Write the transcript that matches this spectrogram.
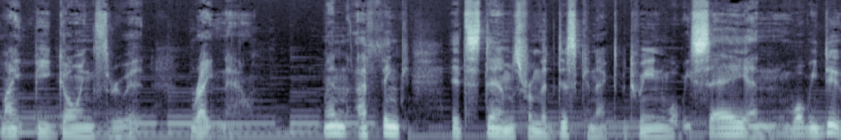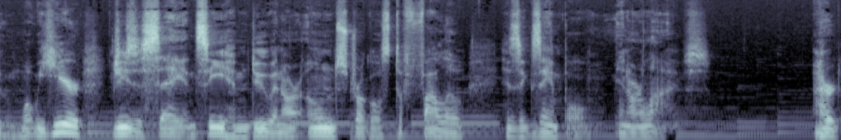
might be going through it right now. And I think it stems from the disconnect between what we say and what we do, what we hear Jesus say and see him do in our own struggles to follow his example in our lives. I heard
